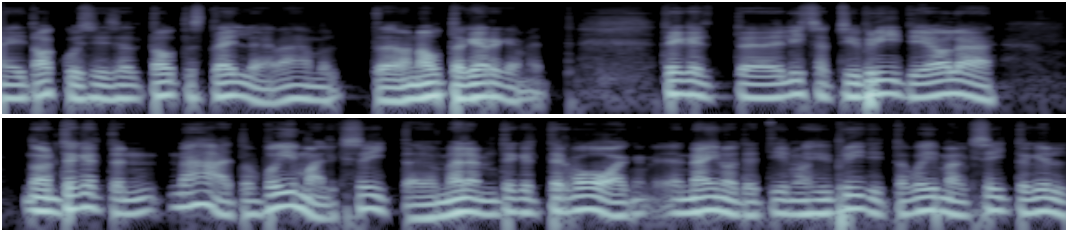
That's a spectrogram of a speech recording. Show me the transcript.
neid akusid sealt autost välja ja vähemalt on auto kergem, et tegelikult äh, lihtsalt hübriidi ei ole no tegelikult on näha, et on võimalik sõita ja me oleme tegelikult terve hooaeg näinud, et ilma hübriidita on võimalik sõita küll.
